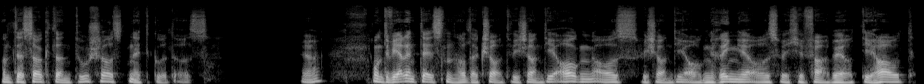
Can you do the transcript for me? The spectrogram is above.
Und der sagt dann, du schaust nicht gut aus. Ja? Und währenddessen hat er geschaut, wie schauen die Augen aus, wie schauen die Augenringe aus, welche Farbe hat die Haut,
